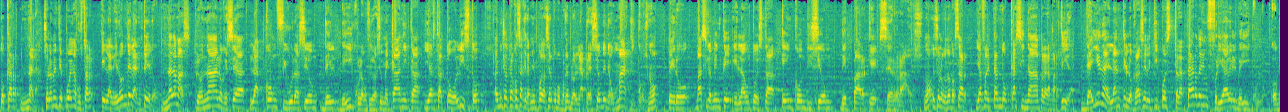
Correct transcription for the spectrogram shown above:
tocar nada, solamente pueden ajustar el alerón delantero nada más, pero nada lo que sea la configuración del vehículo, la configuración mecánica, ya está todo listo. Hay muchas otras cosas que también puede hacer, como por ejemplo la presión de neumáticos, ¿no? Pero básicamente el auto está en condición de parque cerrados, ¿no? Eso es lo que va a pasar ya faltando casi nada para la partida. De ahí en adelante lo que hace el equipo es tratar de enfriar el vehículo, ¿ok?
